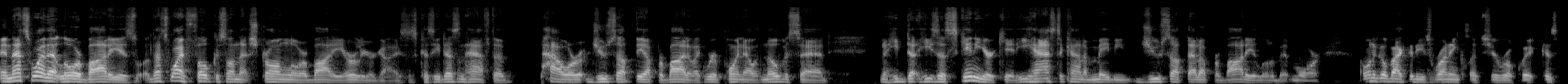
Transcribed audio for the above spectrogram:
And that's why that lower body is. That's why I focus on that strong lower body earlier, guys, is because he doesn't have to power juice up the upper body like we were pointing out with Novosad. You know, he he's a skinnier kid. He has to kind of maybe juice up that upper body a little bit more. I want to go back to these running clips here real quick because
